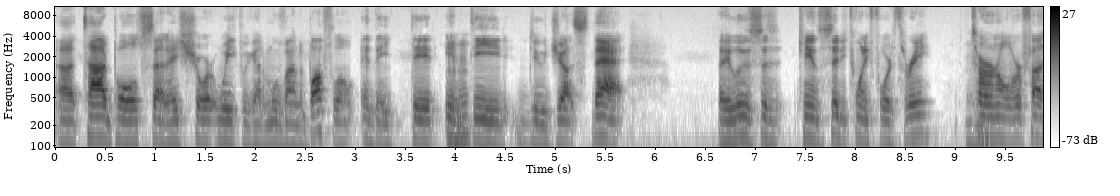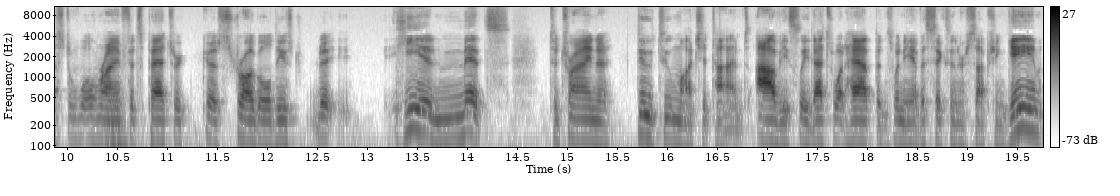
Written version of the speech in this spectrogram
uh, Todd Bowles said, "Hey, short week, we got to move on to Buffalo," and they did indeed do just that. They lose to Kansas City 24-3. Mm-hmm. Turnover festival. Ryan mm-hmm. Fitzpatrick uh, struggled. He's, uh, he admits to trying to do too much at times. Obviously, that's what happens when you have a six interception game.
